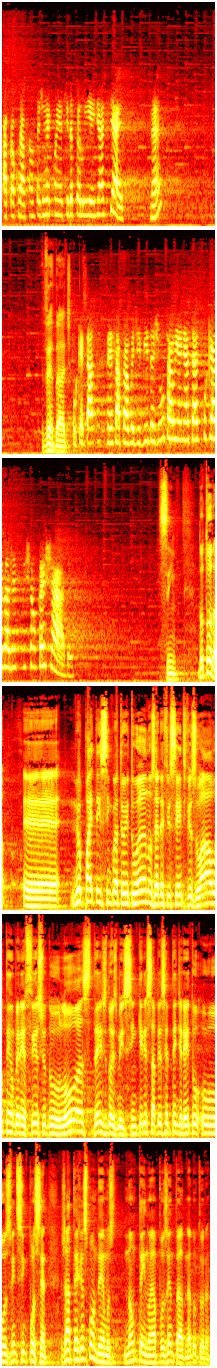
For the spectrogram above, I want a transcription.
a procuração seja reconhecida pelo INSS né? Verdade. Porque está suspensa a prova de vida junto ao INSS porque as agências estão fechadas. Sim. Doutora, é, meu pai tem 58 anos, é deficiente visual, tem o benefício do LOAS desde 2005. Queria saber se ele tem direito os 25%. Já até respondemos, não tem, não é aposentado, né, doutora?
